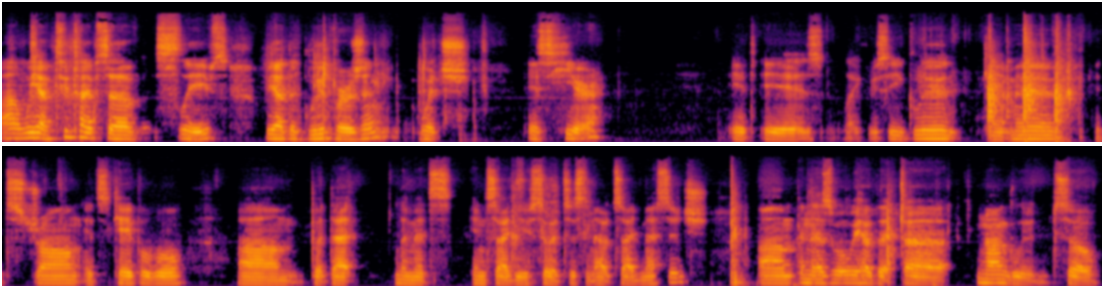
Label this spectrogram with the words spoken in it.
Um, we have two types of sleeves. We have the glued version, which is here. It is like we see glued, can't move, it's strong, it's capable, um, but that limits inside use, so it's just an outside message. Um, and as well, we have the uh, non-glued. So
